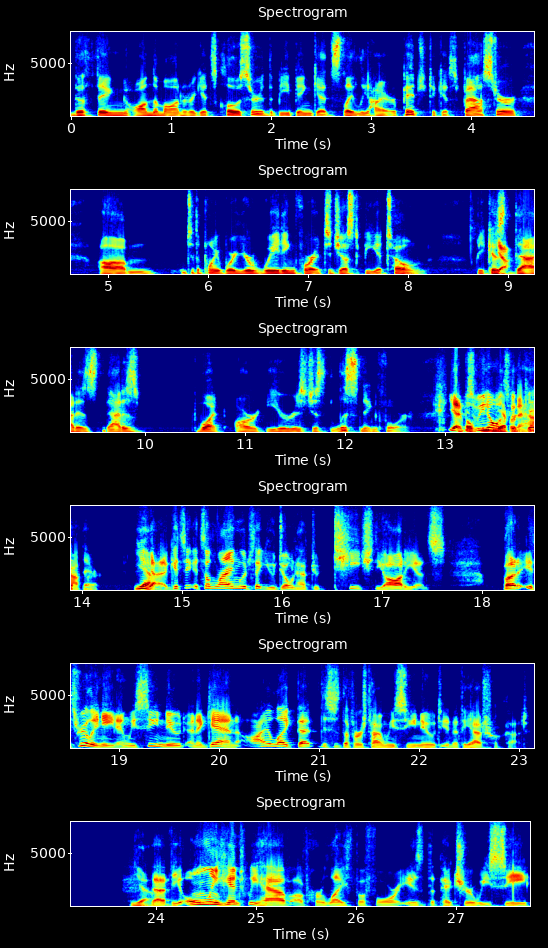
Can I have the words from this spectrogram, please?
the thing on the monitor gets closer, the beeping gets slightly higher pitched, it gets faster, um, to the point where you're waiting for it to just be a tone, because Yeah. that is that is what our ear is just listening for. Yeah, because But we know what's never going to get happen. there. Yeah, yeah it's, it's a language that you don't have to teach the audience but it's really neat and we see newt and again i like that this is the first time we see newt in the theatrical cut yeah, that the only hint we have of her life before is the picture we see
